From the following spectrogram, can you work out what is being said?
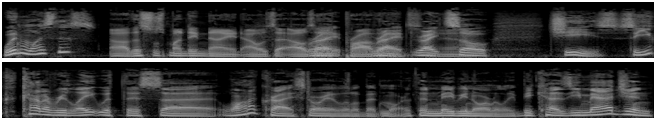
When was this? uh, this was Monday night. I was at, I was right, at Providence. right, right. Yeah. So, geez, so you could kind of relate with this uh, WannaCry story a little bit more than maybe normally because imagine,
